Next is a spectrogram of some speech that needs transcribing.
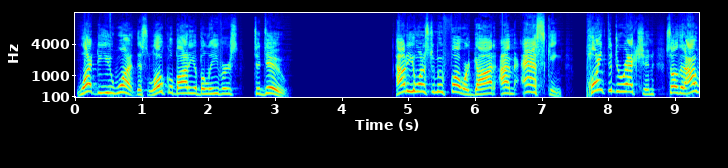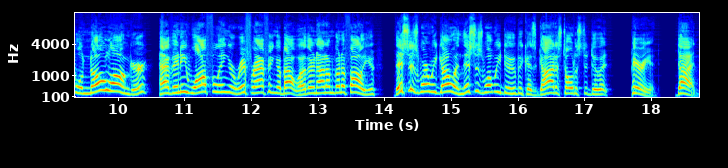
What do you want this local body of believers to do? How do you want us to move forward, God? I'm asking. Point the direction so that I will no longer have any waffling or riffraffing about whether or not I'm going to follow you. This is where we go and this is what we do because God has told us to do it, period. Done.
